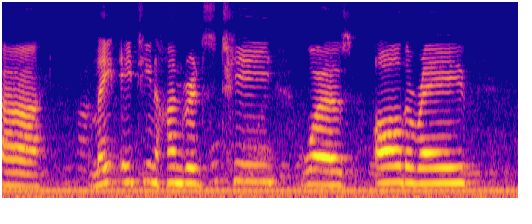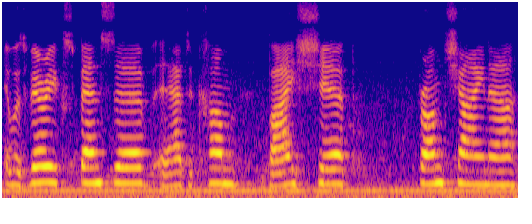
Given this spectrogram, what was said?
uh, late 1800s, tea was all the rave. It was very expensive. It had to come by ship from China.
